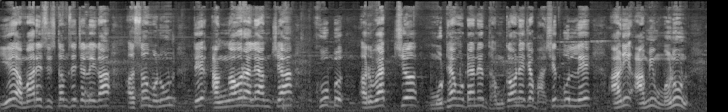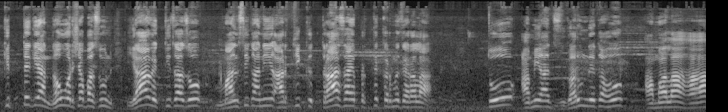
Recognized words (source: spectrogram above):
ये हमारे सिस्टम से चलेगा। असं म्हणून ते अंगावर आले आमच्या खूप अर्वाच्य मोठ्या मोठ्याने धमकावण्याच्या भाषेत बोलले. आणि आम्ही म्हणून कित्येक या नऊ वर्षापासून या व्यक्तीचा जो मानसिक आणि आर्थिक त्रास आहे प्रत्येक कर्मचाऱ्याला तो आम्ही आज झुगारून देत आहोत. आम्हाला हा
